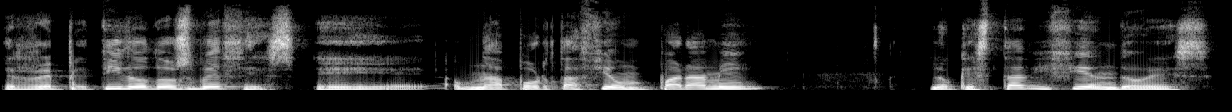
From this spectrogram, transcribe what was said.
repetido dos veces eh, una aportación para mí, lo que está diciendo es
